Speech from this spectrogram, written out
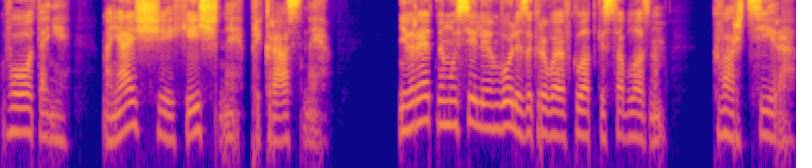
Вот они, манящие, хищные, прекрасные. Невероятным усилием воли закрываю вкладки с соблазном. Квартира.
